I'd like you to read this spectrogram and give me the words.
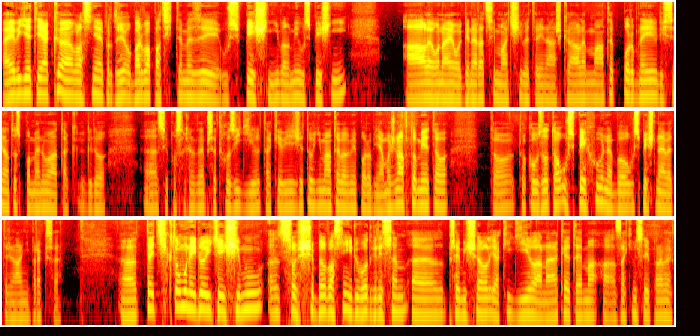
A je vidět, jak eh, vlastně, protože oba dva patříte mezi úspěšní, velmi úspěšní, ale ona je o generaci mladší veterinářka, ale máte podobný, když si na to vzpomenu a tak kdo eh, si poslechne ten předchozí díl, tak je vidět, že to vnímáte velmi podobně. A možná v tom je to, to, to kouzlo toho úspěchu nebo úspěšné veterinární praxe. Eh, teď k tomu nejdůležitějšímu, eh, což byl vlastně i důvod, kdy jsem eh, přemýšlel, jaký díl a na jaké téma a za kým se vypravím, jak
